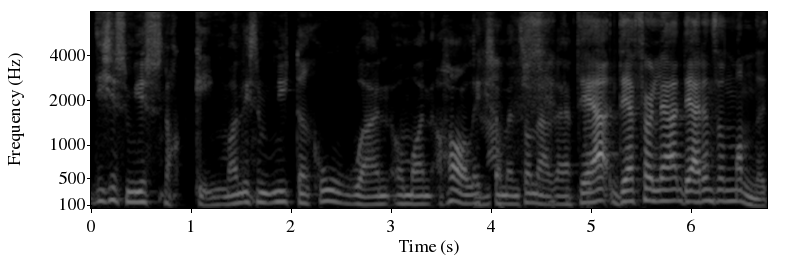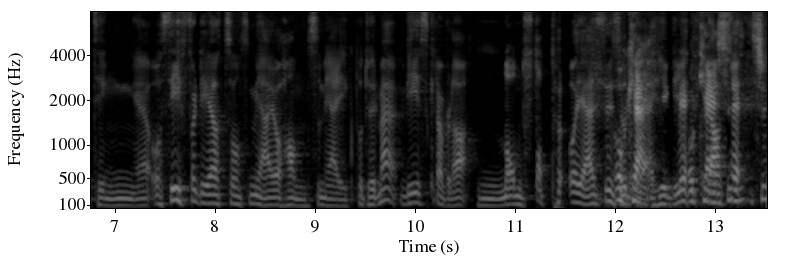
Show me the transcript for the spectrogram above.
det er ikke så mye snakking. Man liksom nyter roen, og man har liksom en sånn der eh, det, det, føler jeg det er en sånn manneting eh, å si. fordi at sånn som jeg og han som jeg gikk på tur med, vi skravla nonstop. Og jeg syns okay. jo det er hyggelig. Okay, så, så,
